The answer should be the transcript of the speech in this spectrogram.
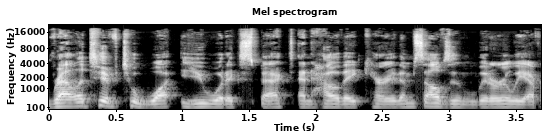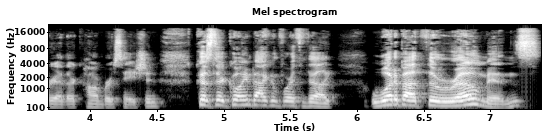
relative to what you would expect and how they carry themselves in literally every other conversation because they're going back and forth and they're like what about the romans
